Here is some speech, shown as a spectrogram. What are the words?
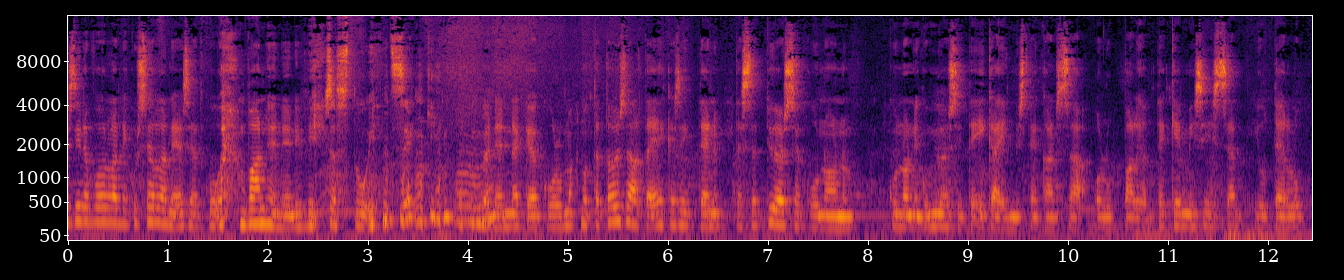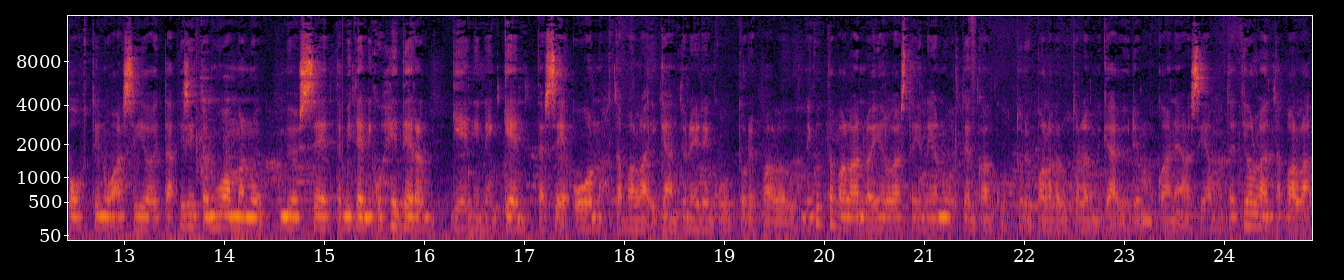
siinä voi olla niinku sellainen asia, että kun vanhenee, niin viisastuu itsekin, tämmöinen näkökulma. Mutta toisaalta ehkä sitten tässä työssä, kun on kun on niin kuin myös sitten ikäihmisten kanssa ollut paljon tekemisissä, jutellut, pohtinut asioita. Ja sitten on huomannut myös se, että miten niin kuin heterogeeninen kenttä se on tavallaan ikääntyneiden kulttuuripalvelut. Niin kuin tavallaan no eihän lasten ja nuortenkaan kulttuuripalvelut ole mikään yhdenmukainen asia, mutta että jollain tavalla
